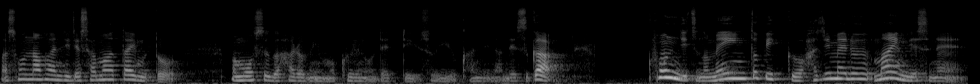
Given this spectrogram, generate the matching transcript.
まあ、そんな感じでサマータイムと、まあ、もうすぐハロウィンも来るのでっていうそういう感じなんですが本日のメイントピックを始める前にですね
